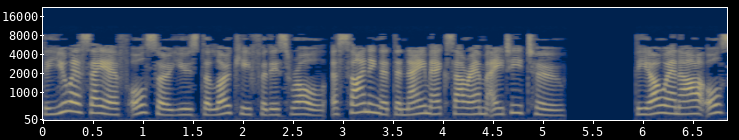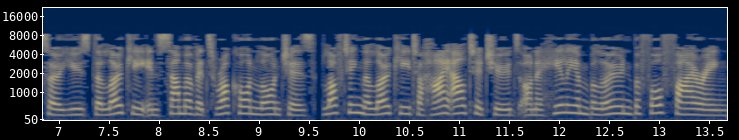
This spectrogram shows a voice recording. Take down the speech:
The USAF also used the Loki for this role, assigning it the name XRM-82. The ONR also used the Loki in some of its Rockoon launches, lofting the Loki to high altitudes on a helium balloon before firing.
